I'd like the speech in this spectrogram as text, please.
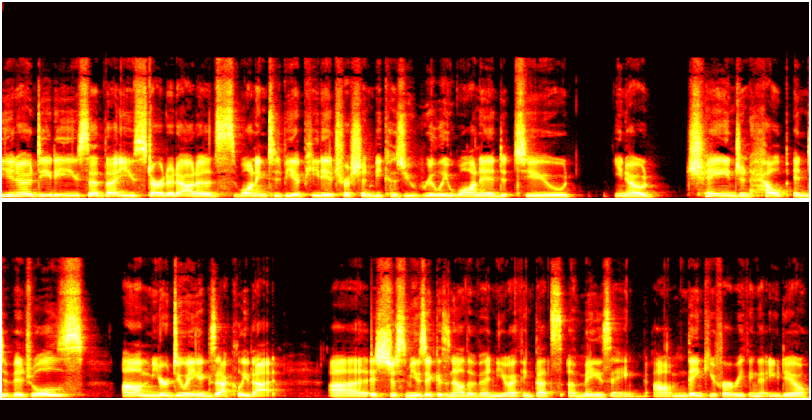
You know, Dee Dee, you said that you started out as wanting to be a pediatrician because you really wanted to, you know, change and help individuals. Um, you're doing exactly that. uh, it's just music is now the venue. I think that's amazing. Um, thank you for everything that you do.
